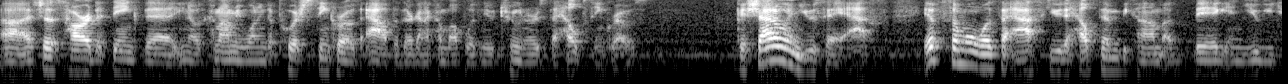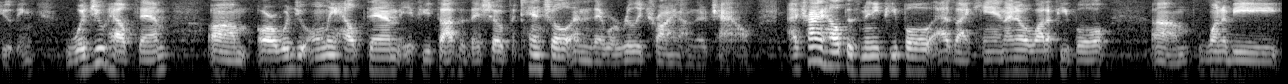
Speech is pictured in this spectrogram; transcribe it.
Uh, it's just hard to think that you know with Konami wanting to push synchros out that they're going to come up with new tuners to help synchros. Because Shadow and Yusei asks, if someone was to ask you to help them become a big in Yugi tubing, would you help them Um, or would you only help them if you thought that they showed potential and they were really trying on their channel? I try and help as many people as I can. I know a lot of people um, want to be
